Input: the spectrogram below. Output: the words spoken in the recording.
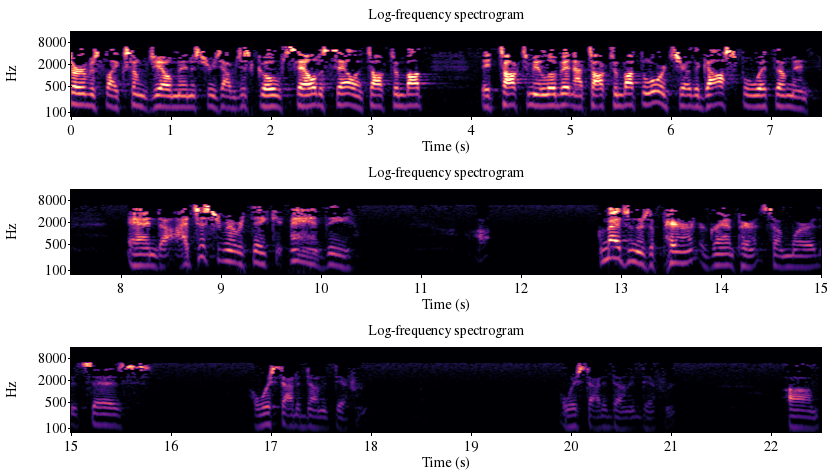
service like some jail ministries. I would just go cell to cell and talk to them about. They'd talk to me a little bit, and I talked to them about the Lord, share the gospel with them, and and uh, I just remember thinking, man, the imagine there's a parent or grandparent somewhere that says, I wished I'd have done it different. I wished I'd have done it different. Um,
